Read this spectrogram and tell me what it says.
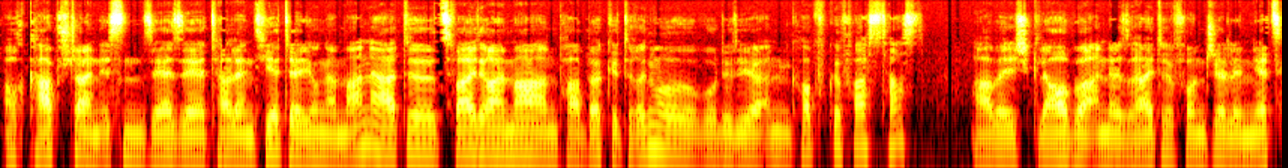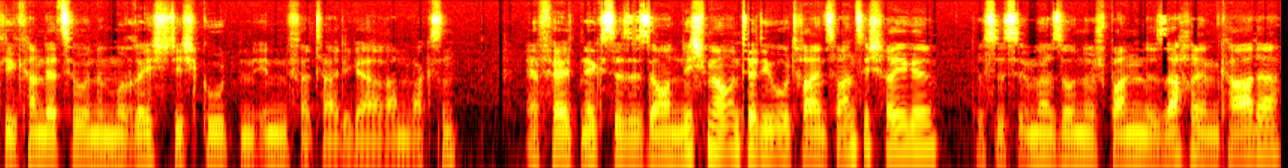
Auch Karpstein ist ein sehr, sehr talentierter junger Mann. Er hatte zwei, dreimal ein paar Böcke drin, wo, wo du dir an den Kopf gefasst hast. Aber ich glaube, an der Seite von Jeleniecki kann der zu einem richtig guten Innenverteidiger heranwachsen. Er fällt nächste Saison nicht mehr unter die U23-Regel. Das ist immer so eine spannende Sache im Kader.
